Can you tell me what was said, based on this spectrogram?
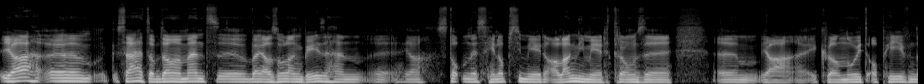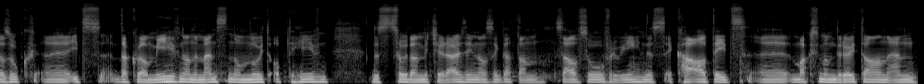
Ja, ehm, ik zeg het, op dat moment eh, ben je al zo lang bezig en eh, ja, stoppen is geen optie meer, al lang niet meer. Trouwens, eh, ehm, ja, ik wil nooit opgeven. Dat is ook eh, iets dat ik wil meegeven aan de mensen, om nooit op te geven. Dus het zou dan een beetje raar zijn als ik dat dan zelf zou overwegen. Dus ik ga altijd eh, het maximum eruit halen en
